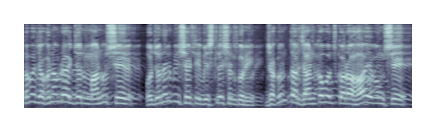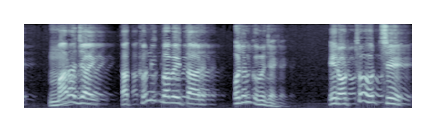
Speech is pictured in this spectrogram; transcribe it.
তবে যখন আমরা একজন মানুষের ওজনের বিষয়টি বিশ্লেষণ করি, যখন তার যান কবজ করা হয় এবং সে মারা যায় তাৎক্ষণিকভাবে তার ওজন কমে যায়। এর অর্থ হচ্ছে,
